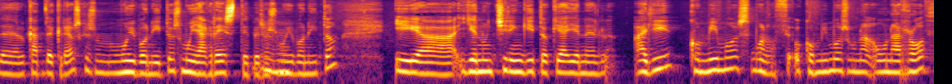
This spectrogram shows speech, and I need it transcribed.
del, Cap de Creus, que es muy bonito, es muy agreste, pero -huh. es muy bonito. Y, y en un chiringuito que hay en el, allí comimos, bueno, comimos una, un arroz,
